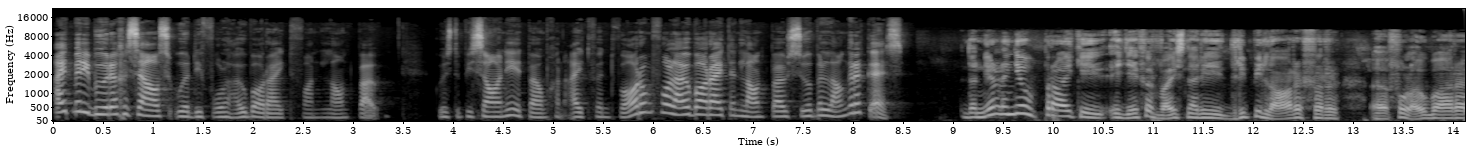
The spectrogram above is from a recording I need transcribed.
Hy het met die boere gesels oor die volhoubaarheid van landbou. Koos de Pisani het by hom gaan uitvind waarom volhoubaarheid in landbou so belangrik is. Daniel in jou praatjie het jy verwys na die drie pilare vir 'n uh, volhoubare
